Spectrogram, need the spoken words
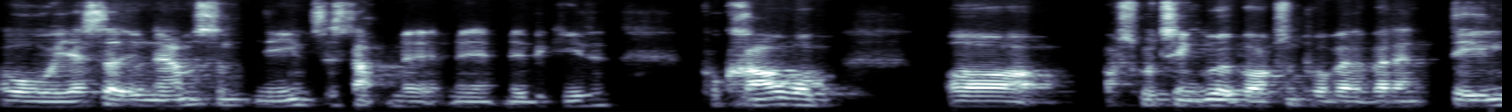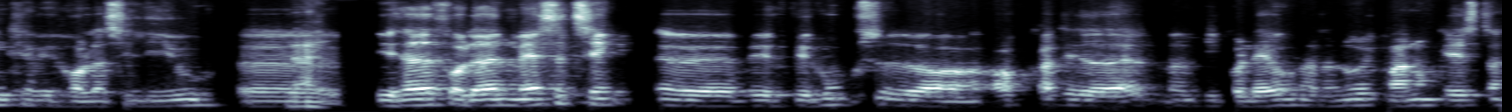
Og jeg sad jo nærmest som den eneste sammen med, med, med Birgitte på Kravrup, og, og skulle tænke ud af boksen på, hvordan delen kan vi holde os i live. Øh, ja. Vi havde fået lavet en masse ting øh, ved, ved huset og opgraderet alt, hvad vi kunne lave, når der nu ikke var nogen gæster.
